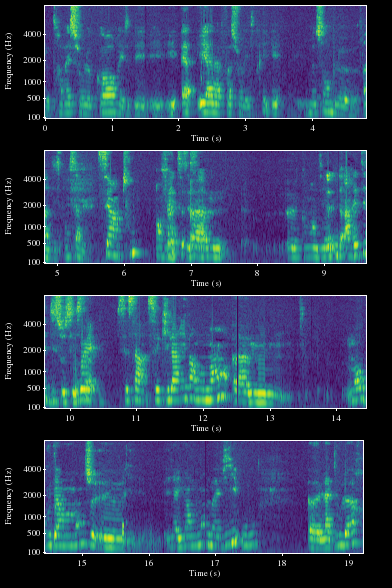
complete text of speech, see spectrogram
le travail sur le corps et, et, et, et- et à la fois sur l'esprit me semble indispensable. C'est un tout. En fait, euh, euh, comment dire De- de- dissocier Ouais, c'est ça. C'est qu'il arrive un moment. euh, moi, au bout d'un moment, euh, il y a eu un moment de ma vie où la douleur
